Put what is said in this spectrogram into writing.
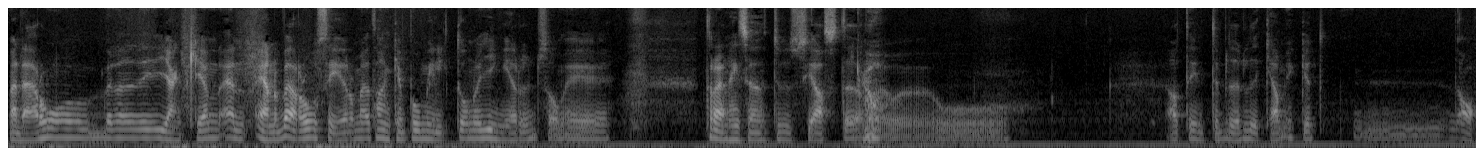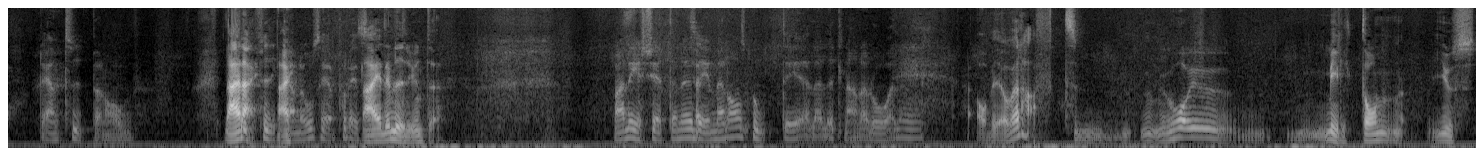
Men där har egentligen än, än värre att se med tanke på Milton och Gingerud som är träningsentusiaster. Och, och att det inte blir lika mycket mm, ja, den typen av Nej, nej, fikande nej. hos er på det sättet. Nej, det blir det ju inte. Men ersätter ni det med någon smoothie eller liknande då? Eller? Ja, vi har väl haft. Nu har ju Milton just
